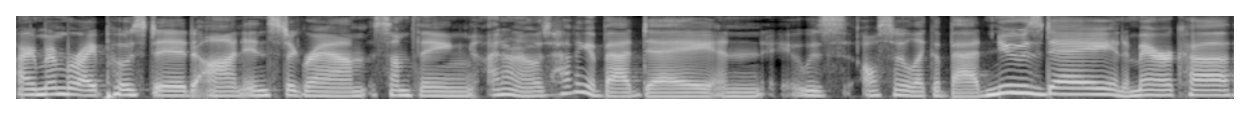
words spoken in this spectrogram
I remember I posted on Instagram something, I don't know, I was having a bad day and it was also like a bad news day in America.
